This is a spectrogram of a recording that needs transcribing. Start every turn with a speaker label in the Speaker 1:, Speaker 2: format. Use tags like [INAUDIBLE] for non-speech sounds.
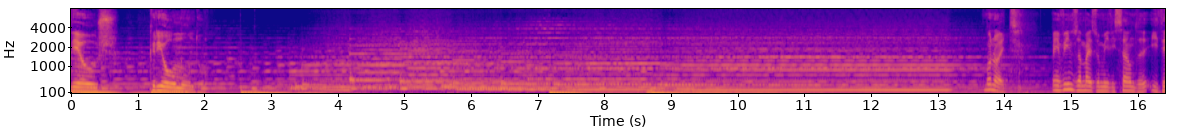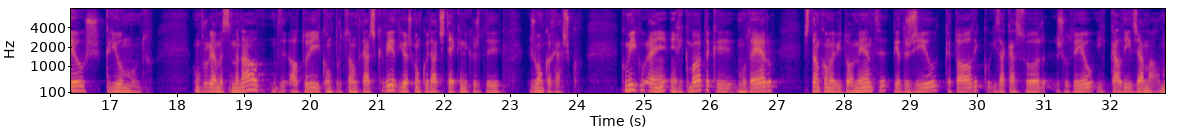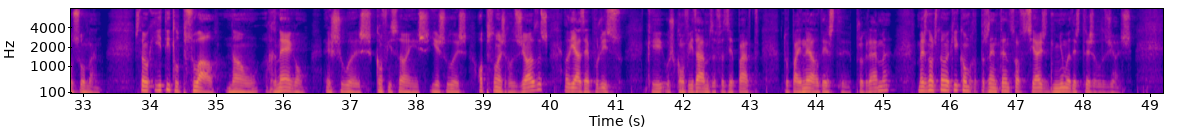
Speaker 1: Deus criou o mundo. Boa noite. Bem-vindos a mais uma edição de E Deus Criou o Mundo. Um programa semanal de autoria e com produção de Carlos Quevedo e hoje com cuidados técnicos de João Carrasco. Comigo em Henrique Mota, que modero, estão como habitualmente Pedro Gil, católico, Isaac Assor, judeu e Khalid Jamal, muçulmano. Estão aqui a título pessoal, não renegam as suas confissões e as suas opções religiosas. Aliás, é por isso que os convidámos a fazer parte do painel deste programa, mas não estão aqui como representantes oficiais de nenhuma das três religiões.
